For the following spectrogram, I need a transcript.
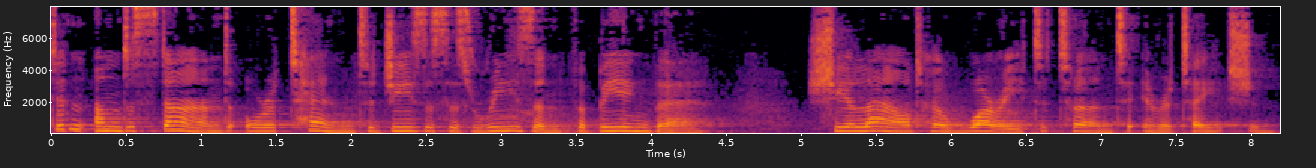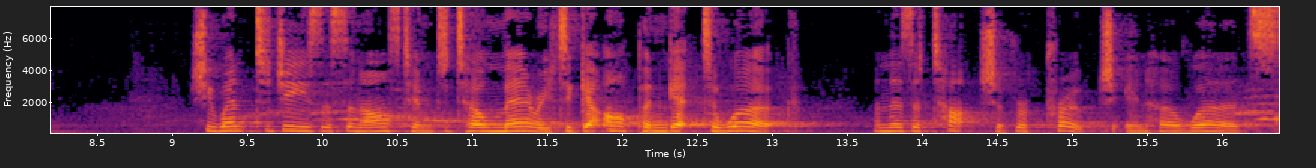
didn't understand or attend to Jesus' reason for being there. She allowed her worry to turn to irritation. She went to Jesus and asked him to tell Mary to get up and get to work, and there's a touch of reproach in her words.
